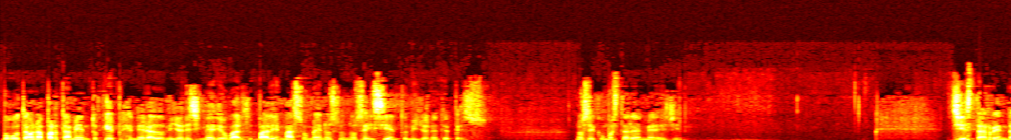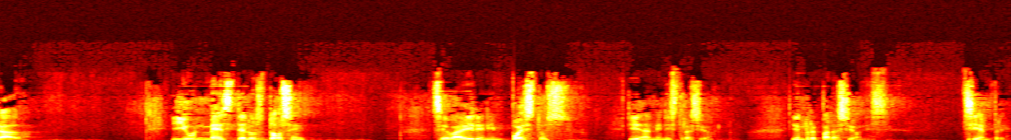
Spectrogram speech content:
Bogotá, un apartamento que genera dos millones y medio, vale más o menos unos 600 millones de pesos. No sé cómo estará en Medellín. Si está arrendado. Y un mes de los 12 se va a ir en impuestos y en administración y en reparaciones. Siempre.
